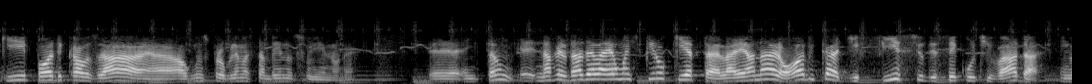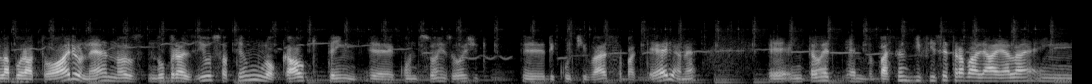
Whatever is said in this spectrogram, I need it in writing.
que pode causar é, alguns problemas também no suíno, né? É, então, é, na verdade, ela é uma espiroqueta, ela é anaeróbica, difícil de ser cultivada em laboratório, né? Nós, no Brasil só tem um local que tem é, condições hoje de, de, cultivar essa bactéria, né? É, então, é, é, bastante difícil trabalhar ela em,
